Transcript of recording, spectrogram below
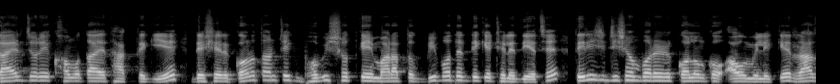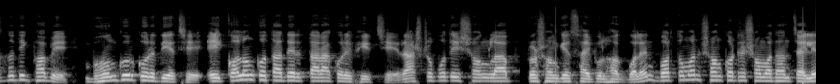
গায়ের জোরে ক্ষমতা ক্ষমতায় থাকতে গিয়ে দেশের গণতান্ত্রিক ভবিষ্যৎকে মারাত্মক বিপদের দিকে ঠেলে দিয়েছে। তিরিশ ডিসেম্বরের কলঙ্ক আওয়ামী লীগকে রাজনৈতিকভাবে ভঙ্গুর করে দিয়েছে। এই কলঙ্ক তাদের তাড়া করে ফিরছে। রাষ্ট্রপতির সংলাপ প্রসঙ্গে সাইফুল হক বলেন, বর্তমান সংকটের সমাধান চাইলে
